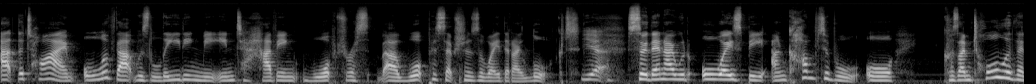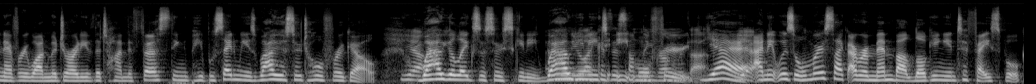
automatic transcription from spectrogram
at the time all of that was leading me into having warped res- uh, warped perception of the way that I looked. Yeah. So then I would always be uncomfortable or because I'm taller than everyone majority of the time, the first thing people say to me is, Wow, you're so tall for a girl. Yeah. Wow, your legs are so skinny. Wow, you like, need to eat more something wrong with food. Yeah. Yeah. And it was almost like I remember logging into Facebook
